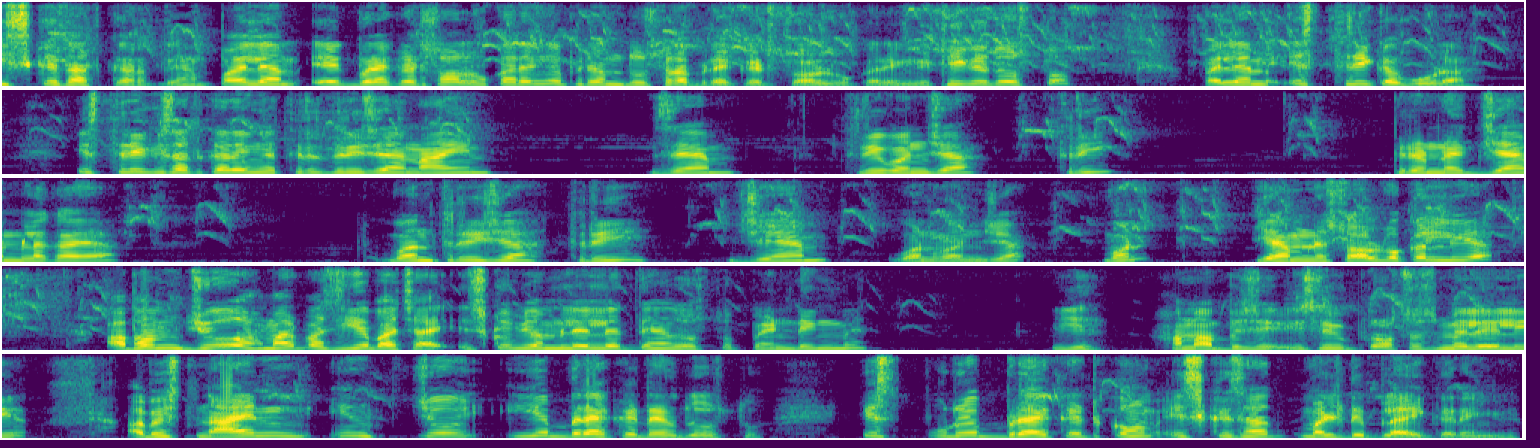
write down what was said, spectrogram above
इसके साथ करते हैं। पहले हम एक ब्रैकेट सॉल्व करेंगे, फिर हम दूसरा ब्रैकेट सॉल्व करेंगे। ठीक है दोस्तों? पहले हम इस थ्री का गुड़ा इस थ्री के साथ करेंगे थ्री थ्री जा नाइन जैम थ्री वन जा थ्री फिर हमने एक जैम लगाया। वन थ्री जा थ्री जैम वन वन जा वन ये हमने सॉल्व कर लिया। अब हम जो हमारे पास ये बचा है, इसको भी हम ले लेते हैं दोस्तों पेंडिंग में। ये, हम अब इसी इसी प्रोसेस में ले लिए। अब इस नाइन इंच जो ये ब्रैकेट है दोस्तों, इस पूरे ब्रैकेट को हम इसके साथ मल्टीप्लाई करेंगे।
